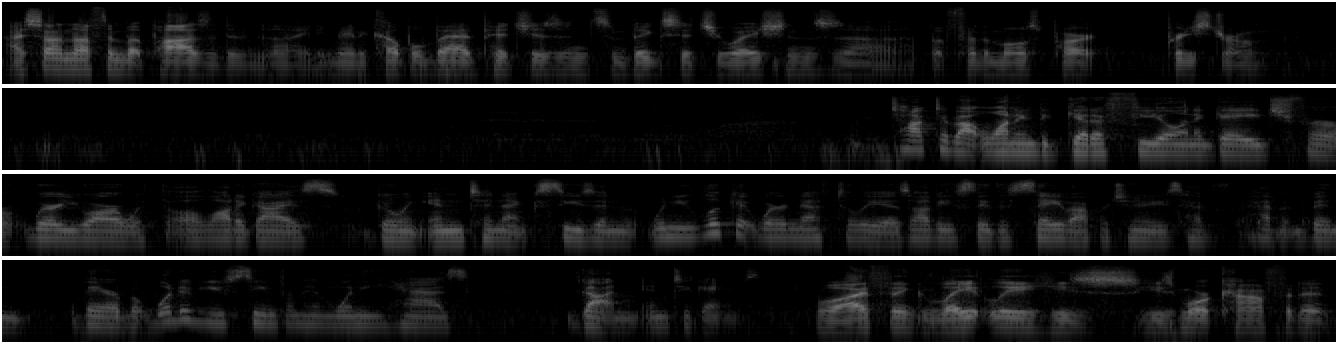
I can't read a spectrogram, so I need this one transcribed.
I saw nothing but positive tonight. He made a couple bad pitches in some big situations, uh, but for the most part, pretty strong. Talked about wanting to get a feel and a gauge for where you are with a lot of guys going into next season. When you look at where Neftali is, obviously the save opportunities have, haven't been there, but what have you seen from him when he has gotten into games? Well, I think lately he's he's more confident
